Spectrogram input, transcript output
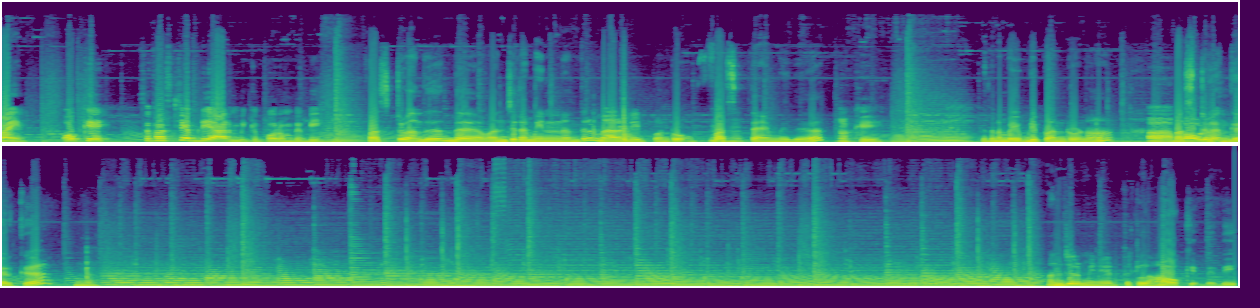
fine okay so first எப்படி ஆரம்பிக்க போறோம் பேபி ஃபர்ஸ்ட் வந்து இந்த வஞ்சர மீன் வந்து மேரினேட் பண்றோம். ஃபர்ஸ்ட் டைம் இது. ஓகே இது நம்ம எப்படி பண்றோம்னா பவுல் அங்க இருக்கு. வஞ்சர மீன் எடுத்துக்கலாம். ஓகே பேபி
